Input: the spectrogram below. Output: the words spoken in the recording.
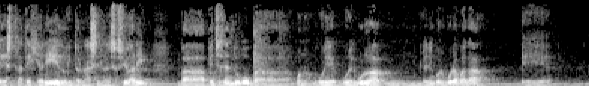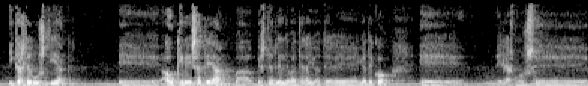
estrategiari edo internazionalizazioari, ba, pentsatzen dugu, ba, bueno, gure, gure helburua, mm, lehenengo helburua bada, e, ikasle guztiak e, aukera izatea, ba, beste herrialde batera joate, joateko, e, Erasmus e,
